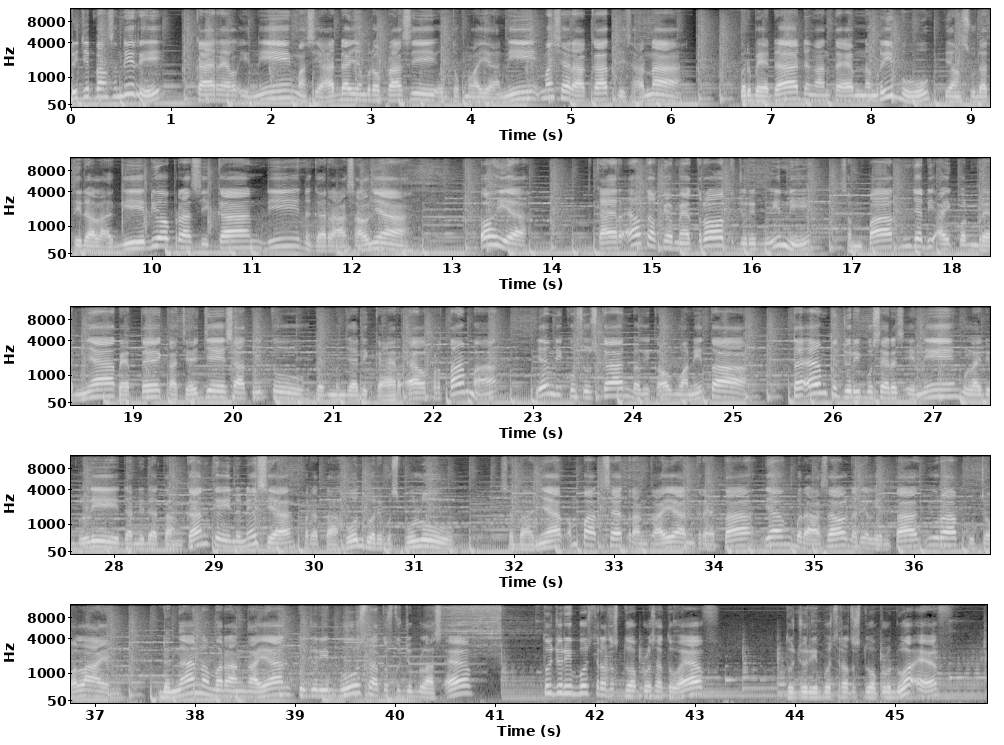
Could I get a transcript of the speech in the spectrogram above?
Di Jepang sendiri, KRL ini masih ada yang beroperasi untuk melayani masyarakat di sana. Berbeda dengan TM6000 yang sudah tidak lagi dioperasikan di negara asalnya. Oh iya, KRL Tokyo Metro 7000 ini sempat menjadi ikon brandnya PT KCJ saat itu dan menjadi KRL pertama yang dikhususkan bagi kaum wanita. TM 7000 series ini mulai dibeli dan didatangkan ke Indonesia pada tahun 2010 sebanyak 4 set rangkaian kereta yang berasal dari lintas Yurakucho Line dengan nomor rangkaian 7117F, 7121F, 7122F,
